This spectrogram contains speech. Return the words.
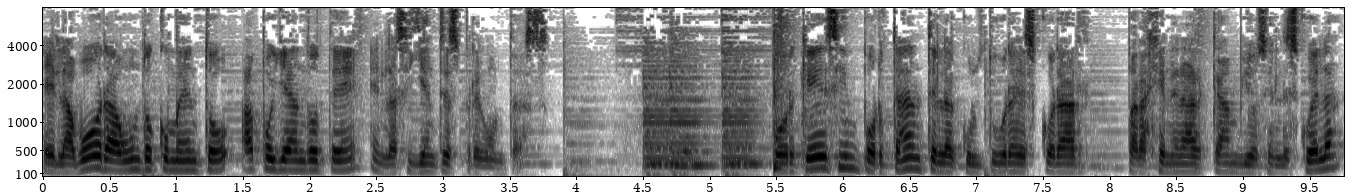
elabora un documento apoyándote en las siguientes preguntas. ¿Por qué es importante la cultura escolar para generar cambios en la escuela?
